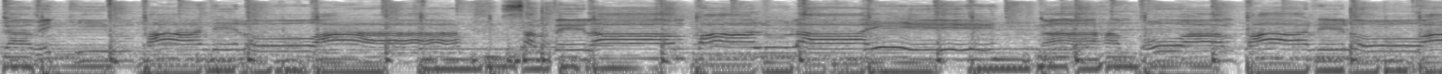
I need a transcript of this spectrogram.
gawekkim paneloa sampelam palulae ngaham poam paneloa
